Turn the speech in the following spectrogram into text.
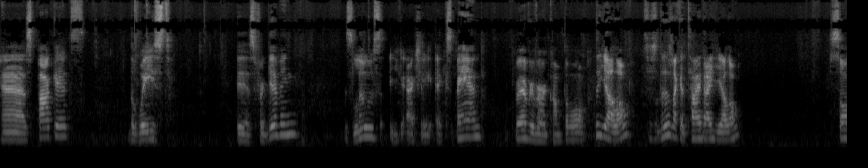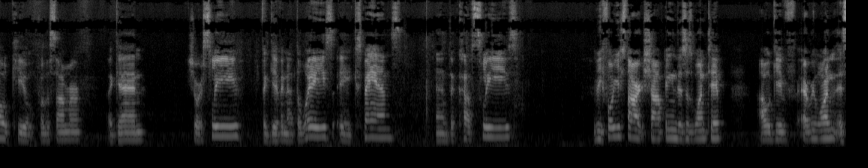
Has pockets. The waist is forgiving. It's loose. You can actually expand. Very, very comfortable. The yellow. This is like a tie-dye yellow. So cute for the summer. Again, short sleeve, forgiving at the waist, it expands, and the cuff sleeves. Before you start shopping, this is one tip I will give everyone. It's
